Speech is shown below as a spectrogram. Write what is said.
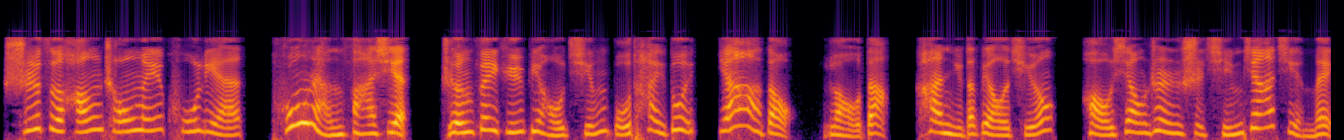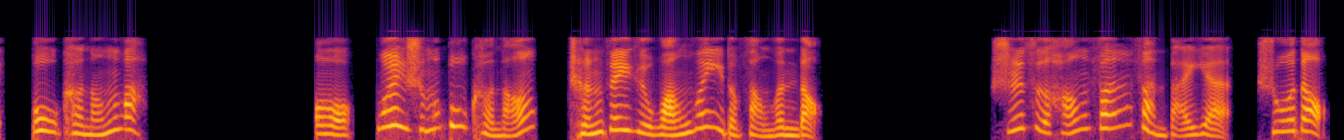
石子航愁眉苦脸，突然发现陈飞宇表情不太对，压道：“老大，看你的表情，好像认识秦家姐妹，不可能吧？”哦，为什么不可能？陈飞宇玩味的反问道。石子航翻翻白眼，说道：“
